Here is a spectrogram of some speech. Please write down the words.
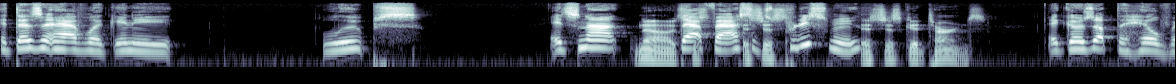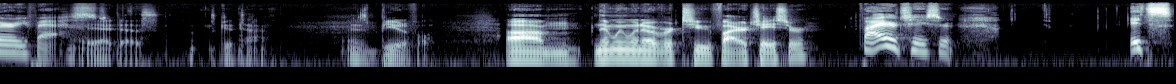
It doesn't have like any loops. It's not No, it's that just- fast. it's It's, just- pretty smooth. It's just good turns. It goes up the hill very fast. Yeah, it does. It's a good time. It's beautiful. Um, then we went over to Fire Chaser. Fire Chaser. It's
